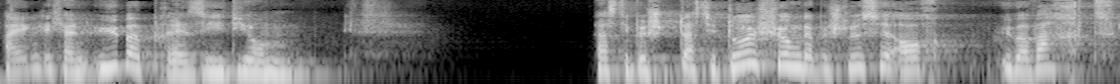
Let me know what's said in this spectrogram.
eigentlich ein Überpräsidium, das die, das die Durchführung der Beschlüsse auch überwacht.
